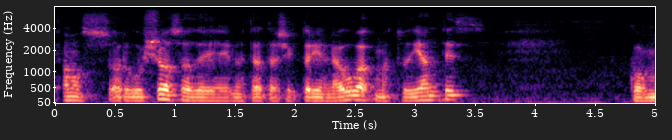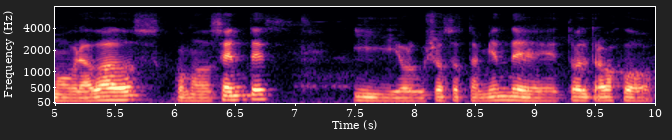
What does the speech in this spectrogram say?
Estamos orgullosos de nuestra trayectoria en la UBA como estudiantes, como graduados, como docentes y orgullosos también de todo el trabajo,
